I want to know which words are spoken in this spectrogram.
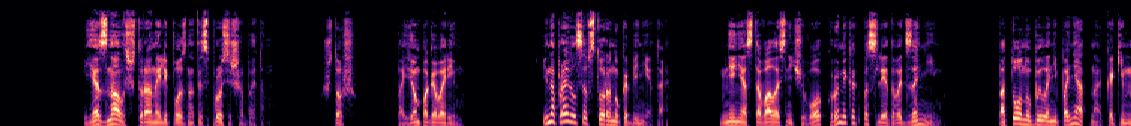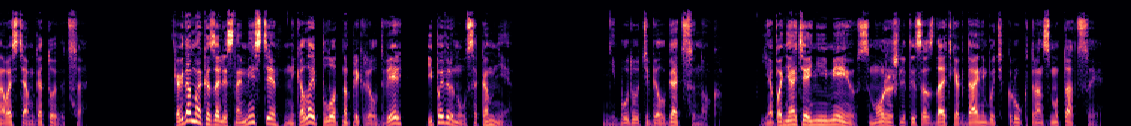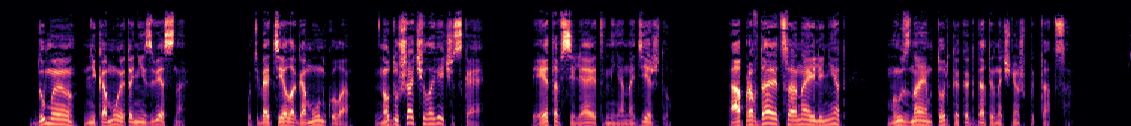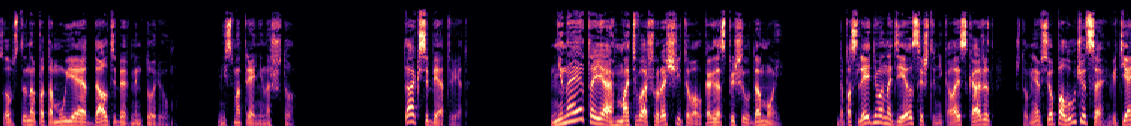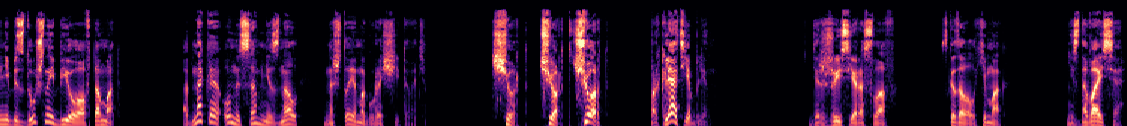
«Я знал, что рано или поздно ты спросишь об этом. Что ж, пойдем поговорим». И направился в сторону кабинета — мне не оставалось ничего, кроме как последовать за ним. По тону было непонятно, каким новостям готовиться. Когда мы оказались на месте, Николай плотно прикрыл дверь и повернулся ко мне. «Не буду тебе лгать, сынок. Я понятия не имею, сможешь ли ты создать когда-нибудь круг трансмутации. Думаю, никому это не известно. У тебя тело гомункула, но душа человеческая, и это вселяет в меня надежду. А оправдается она или нет, мы узнаем только, когда ты начнешь пытаться. Собственно, потому я и отдал тебя в менториум, несмотря ни на что. Так себе ответ. Не на это я, мать вашу, рассчитывал, когда спешил домой. До последнего надеялся, что Николай скажет, что у меня все получится, ведь я не бездушный биоавтомат. Однако он и сам не знал, на что я могу рассчитывать. Черт, черт, черт! Проклятье, блин! Держись, Ярослав, — сказал Алхимак. Не сдавайся.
